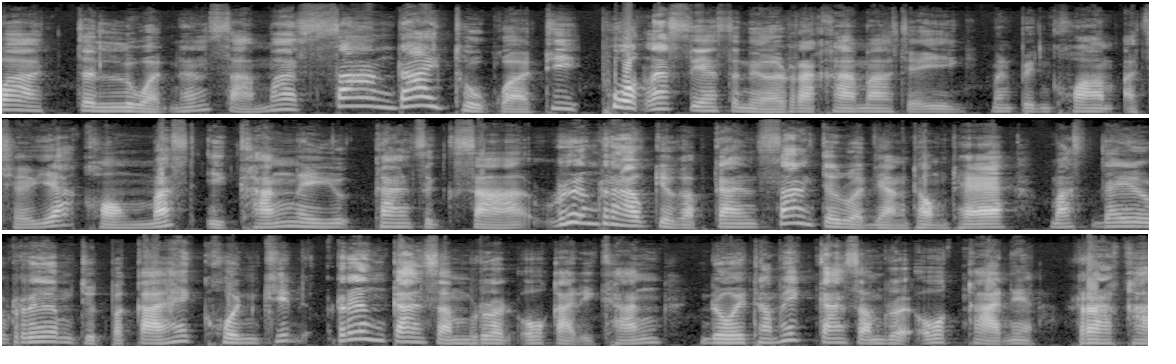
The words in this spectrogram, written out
ว่าจรวดนั้นสามารถสร้างได้ถูกกว่าที่พวกรัสเซียเสนอราคามาเสียอีก มันเป็นความอัจฉริยะของมัสอีกครั้งในการศึกษาเรื่องราวเกี่ยวกับการสร้างจรวดอย่างถ่องแท้ มัสได้เริ่มจุดประกายให้คนคิดเรื่องการสำรวจโอกาสอีกครั้ง โดยทำให้การสำรวจโอกาสเนี่ยราคา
